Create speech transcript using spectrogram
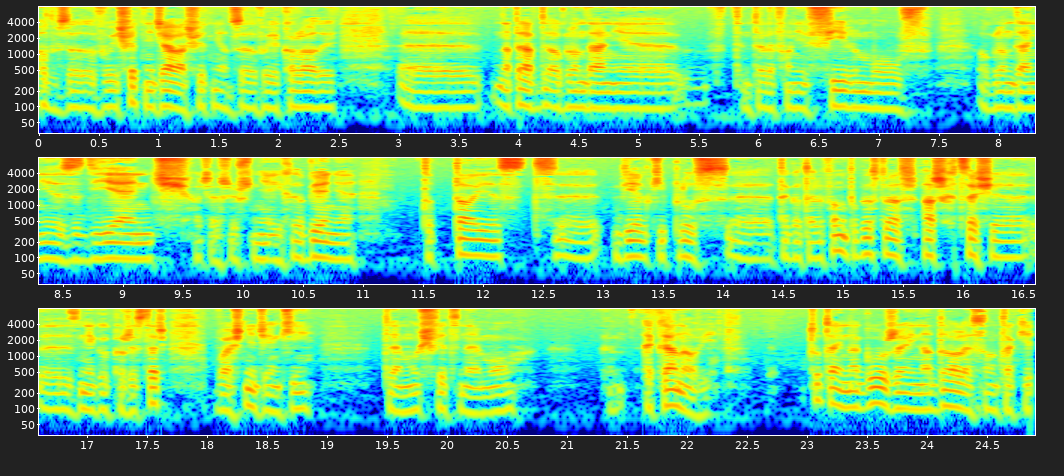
odwzorowuje, świetnie działa, świetnie odwzorowuje kolory. E, naprawdę oglądanie w tym telefonie filmów, oglądanie zdjęć, chociaż już nie ich robienie, to to jest e, wielki plus e, tego telefonu. Po prostu aż, aż chce się e, z niego korzystać właśnie dzięki temu świetnemu ekranowi. Tutaj na górze i na dole są takie,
